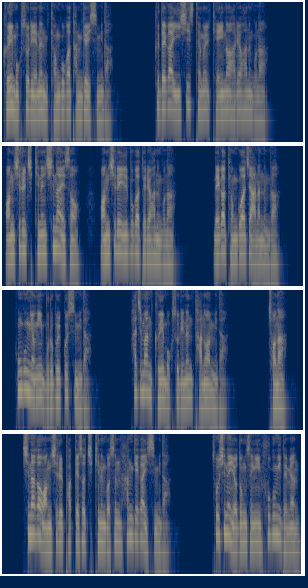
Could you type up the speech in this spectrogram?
그의 목소리에는 경고가 담겨 있습니다. 그대가 이 시스템을 개인화하려 하는구나. 왕실을 지키는 신하에서 왕실의 일부가 되려 하는구나. 내가 경고하지 않았는가? 홍국영이 무릎을 꿇습니다. 하지만 그의 목소리는 단호합니다. 전하, 신하가 왕실을 밖에서 지키는 것은 한계가 있습니다. 소신의 여동생이 후궁이 되면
